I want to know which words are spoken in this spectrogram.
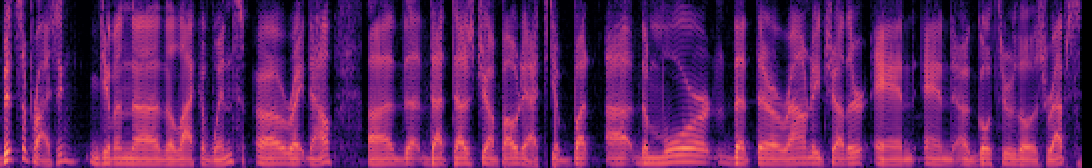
bit surprising given uh, the lack of wins uh, right now. Uh, that that does jump out at you. But uh, the more that they're around each other and and uh, go through those reps.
